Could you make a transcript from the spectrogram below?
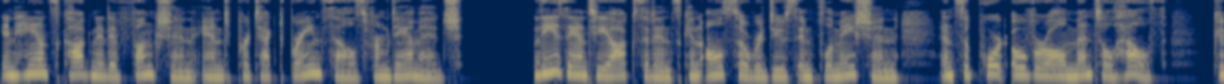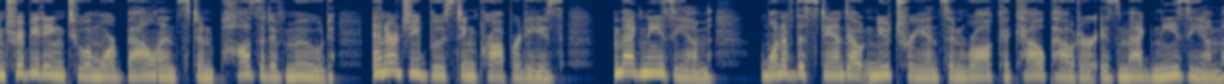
enhance cognitive function, and protect brain cells from damage. These antioxidants can also reduce inflammation and support overall mental health, contributing to a more balanced and positive mood. Energy boosting properties. Magnesium. One of the standout nutrients in raw cacao powder is magnesium,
